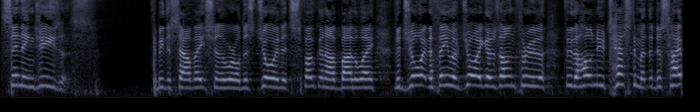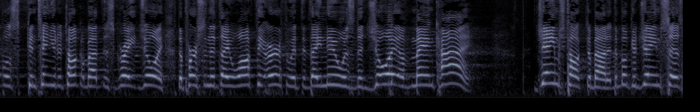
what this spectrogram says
Sending Jesus to be the salvation of the world. This joy that's spoken of, by the way, the joy, the theme of joy goes on through the, through the whole New Testament. The disciples continue to talk about this great joy. The person that they walked the earth with that they knew was the joy of mankind. James talked about it. The book of James says,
